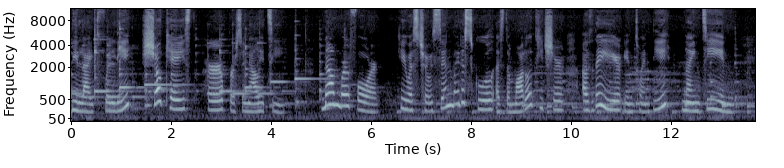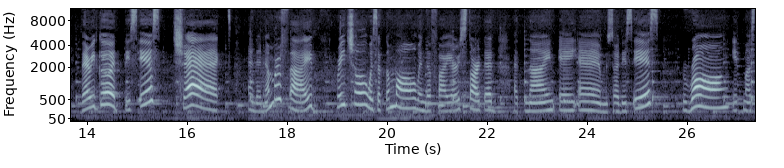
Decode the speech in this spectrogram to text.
delightfully showcased her personality. Number four, he was chosen by the school as the model teacher of the year in 2019. Very good. This is checked. And then number five, Rachel was at the mall when the fire started at 9 a.m. So this is wrong. It must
